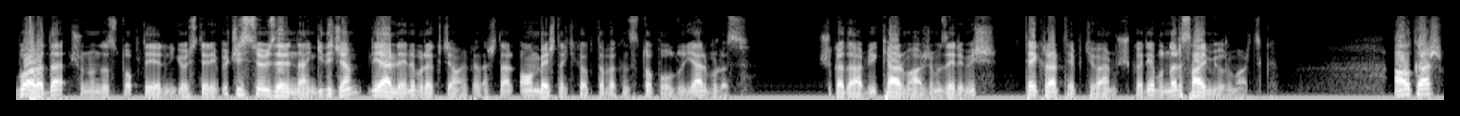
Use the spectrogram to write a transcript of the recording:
Bu arada şunun da stop değerini göstereyim. 3 hisse üzerinden gideceğim. Diğerlerini bırakacağım arkadaşlar. 15 dakikalıkta bakın stop olduğu yer burası. Şu kadar bir kar marjımız erimiş. Tekrar tepki vermiş yukarıya. Bunları saymıyorum artık. Alkar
